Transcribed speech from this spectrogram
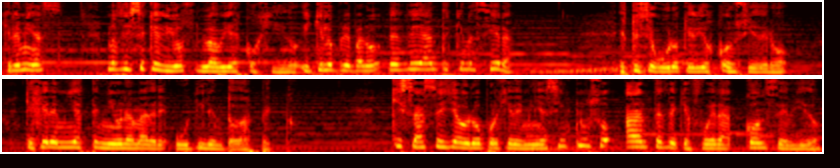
Jeremías nos dice que Dios lo había escogido y que lo preparó desde antes que naciera. Estoy seguro que Dios consideró que Jeremías tenía una madre útil en todo aspecto. Quizás ella oró por Jeremías incluso antes de que fuera concebido.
